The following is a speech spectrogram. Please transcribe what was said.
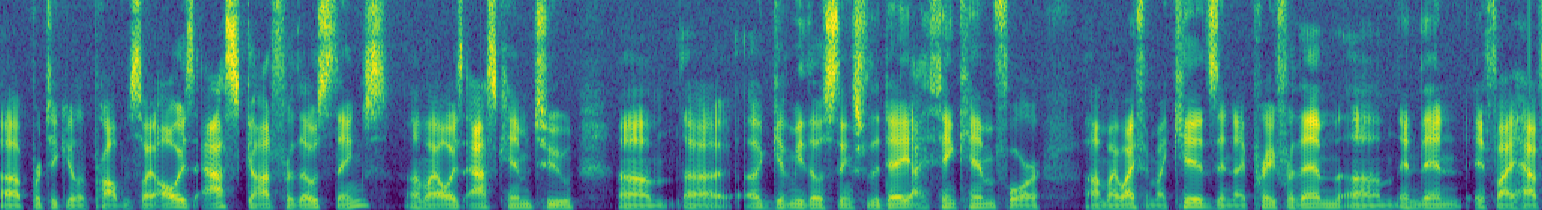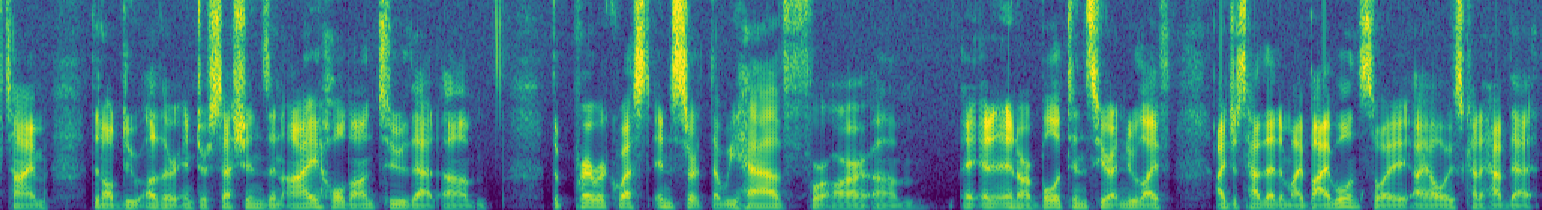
uh, particular problems. So I always ask God for those things. Um, I always ask Him to um, uh, uh give me those things for the day. I thank Him for uh, my wife and my kids, and I pray for them. Um, and then if I have time, then I'll do other intercessions. And I hold on to that um, the prayer request insert that we have for our um, in, in our bulletins here at New Life. I just have that in my Bible, and so I, I always kind of have that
